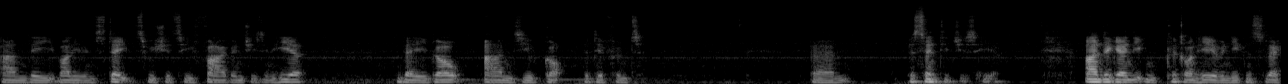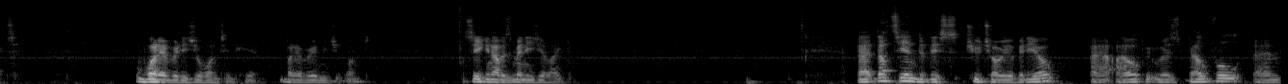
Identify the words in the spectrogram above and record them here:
and the value in states, we should see five inches in here. There you go. And you've got the different um, percentages here. And again, you can click on here and you can select whatever it is you want in here, whatever image you want so you can have as many as you like. Uh, that's the end of this tutorial video. Uh, I hope it was helpful. Um,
